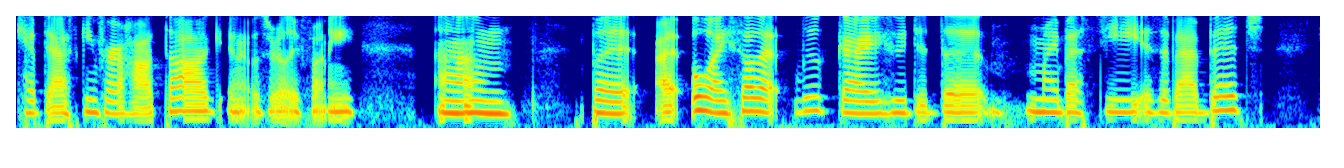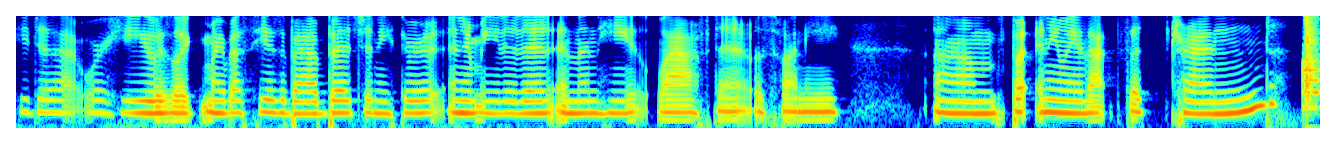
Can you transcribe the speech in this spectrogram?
kept asking for a hot dog, and it was really funny. Um, but I oh I saw that Luke guy who did the my bestie is a bad bitch. He did that where he was like my bestie is a bad bitch, and he threw it and it made it in, and then he laughed and it was funny. Um, but anyway, that's a trend. I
